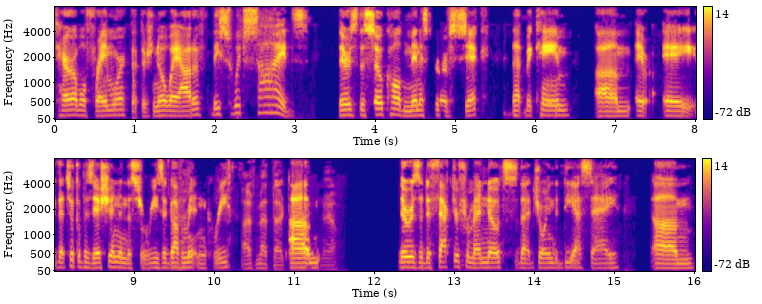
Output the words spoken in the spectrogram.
terrible framework that there's no way out of they switch sides there's the so-called minister of SIC that became um, a, a, that took a position in the Syriza government in Greece. I've met that guy. Um, yeah. There was a defector from Endnotes that joined the DSA. Um,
